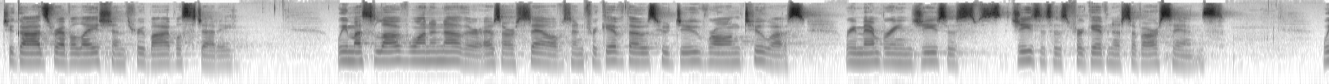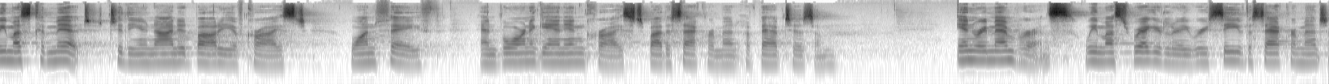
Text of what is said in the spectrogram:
to God's revelation through Bible study. We must love one another as ourselves and forgive those who do wrong to us, remembering Jesus' Jesus's forgiveness of our sins. We must commit to the united body of Christ, one faith, and born again in Christ by the sacrament of baptism. In remembrance, we must regularly receive the sacrament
